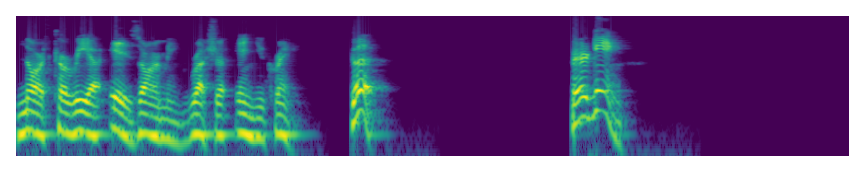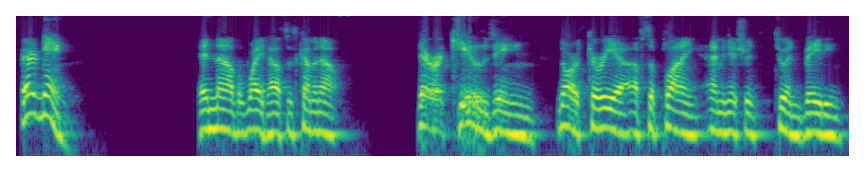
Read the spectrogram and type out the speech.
North Korea is arming Russia in Ukraine. Good. Fair game. Fair game. And now the White House is coming out. They're accusing North Korea of supplying ammunition to invading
